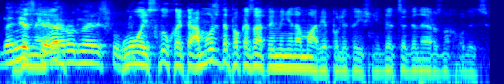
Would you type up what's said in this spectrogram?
Донецкая ДНР? Народная Республика. Ой, слухайте, а можете показати мені на мапі політичній, де це ДНР знаходиться?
